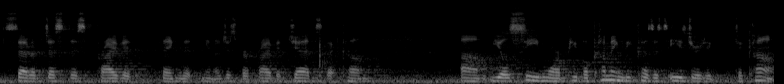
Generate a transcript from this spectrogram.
instead of just this private thing that you know just for private jets that come, um, you'll see more people coming because it's easier to, to come.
